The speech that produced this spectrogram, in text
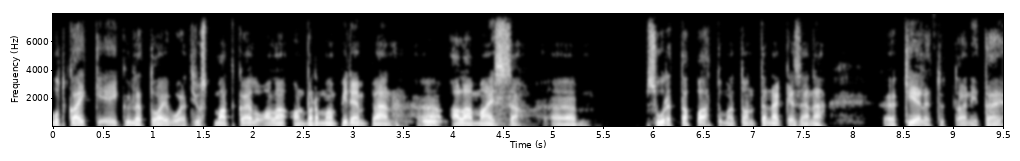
Mutta kaikki ei kyllä toivo, että just matkailuala on varmaan pidempään ää, alamaissa. Ää, suuret tapahtumat on tänä kesänä ää, kielletty tai niitä ei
